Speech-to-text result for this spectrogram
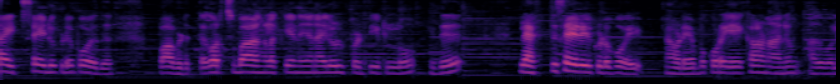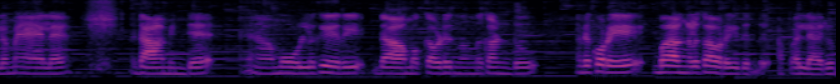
റൈറ്റ് സൈഡിൽ കൂടെ പോയത്. അപ്പോൾ അവിടുത്തെ കുറച്ച് ഭാഗങ്ങളൊക്കെയാണ് ഞാൻ അതിൽ ഉൾപ്പെടുത്തിയിട്ടുള്ളൂ. ഇത് ലെഫ്റ്റ് സൈഡിൽ കൂടെ പോയി. അവിടെ കുറേ കാണാനും അതുപോലെ മേലെ ഡാമിന്റെ മുകളിൽ കയറി ഡാമൊക്കെ അവിടെ നിന്ന് കണ്ടു. അങ്ങനെ കുറേ ഭാഗങ്ങൾ കവർ ചെയ്തിട്ടുണ്ട്. അപ്പോൾ എല്ലാവരും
